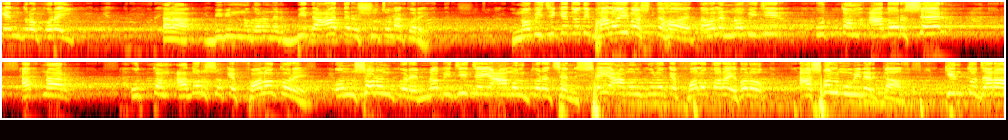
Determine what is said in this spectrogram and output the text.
কেন্দ্র করেই তারা বিভিন্ন ধরনের বিদআতের সূচনা করে। নবীজিকে যদি ভালোই বাসতে হয়, তাহলে নবীজির উত্তম আদর্শের আপনার উত্তম আদর্শকে ফলো করে, অনুসরণ করে নবীজি যেই আমল করেছেন, সেই আমলগুলোকে ফলো করাই হলো আসল মুমিনের কাজ। কিন্তু যারা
